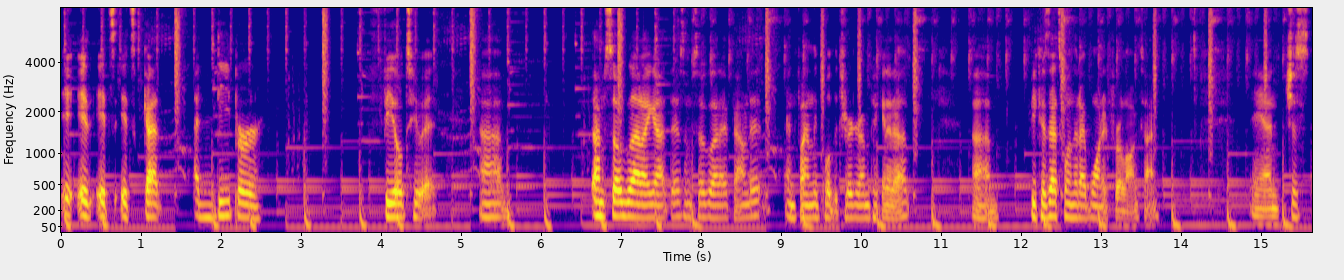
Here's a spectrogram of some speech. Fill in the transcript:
it, it, it's it's got a deeper feel to it. Um, I'm so glad I got this. I'm so glad I found it and finally pulled the trigger on picking it up um, because that's one that I've wanted for a long time and just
